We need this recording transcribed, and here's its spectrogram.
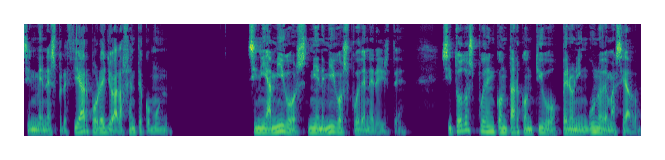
sin menospreciar por ello a la gente común. Si ni amigos ni enemigos pueden herirte, si todos pueden contar contigo, pero ninguno demasiado,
